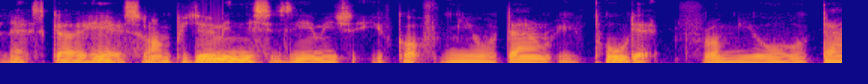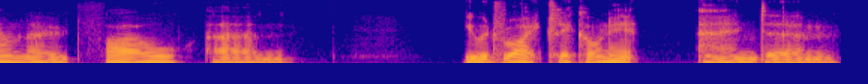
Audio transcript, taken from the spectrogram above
let's go here. So I'm presuming this is the image that you've got from your down, you've pulled it from your download file. Um, you would right click on it and um,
